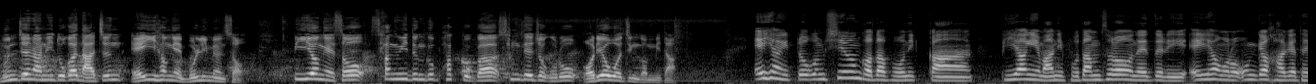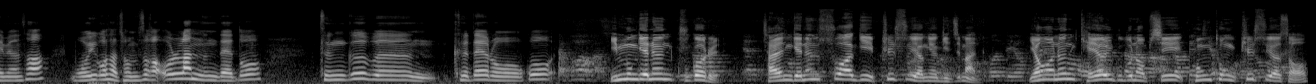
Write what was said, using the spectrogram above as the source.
문제 난이도가 낮은 A형에 몰리면서 B형에서 상위 등급 확보가 상대적으로 어려워진 겁니다. A형이 조금 쉬운 거다 보니까 B형이 많이 부담스러운 애들이 A형으로 옮겨가게 되면서 모의고사 점수가 올랐는데도 등급은 그대로고 인문계는 국어를, 자연계는 수학이 필수 영역이지만 영어는 계열 구분 없이 공통 필수여서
